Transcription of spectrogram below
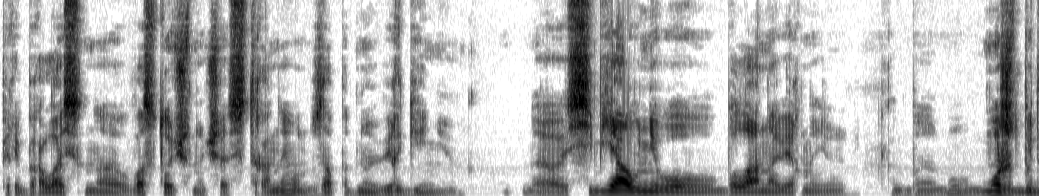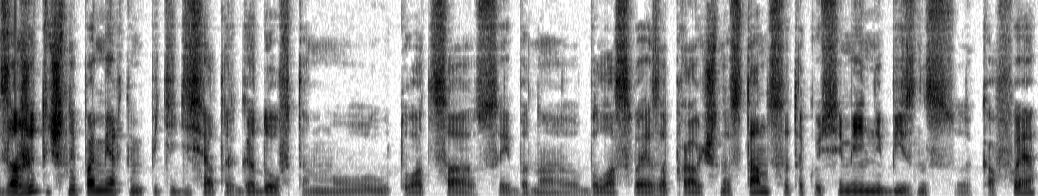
перебралась на восточную часть страны, в Западную Виргинию. Э, семья у него была, наверное, как бы, ну, может быть, зажиточный по меркам 50-х годов. Там у, у отца Сейбана была своя заправочная станция, такой семейный бизнес, э, кафе.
